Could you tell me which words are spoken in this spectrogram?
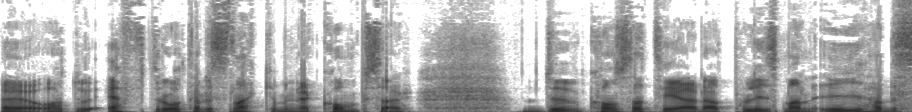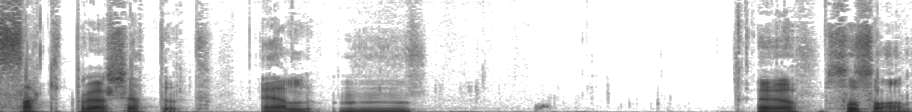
Eh, och att du efteråt hade snackat med dina kompisar. Du konstaterade att polisman I hade sagt på det här sättet. L. Mm. Ö. Så sa han.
